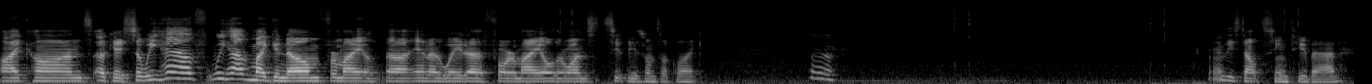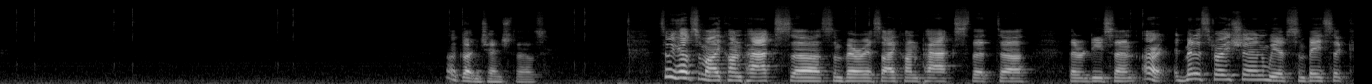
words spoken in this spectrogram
icons. Okay, so we have we have my GNOME for my uh, Anoeta for my older ones. Let's see what these ones look like. Huh. these don't seem too bad. I'll go ahead and change those. So we have some icon packs, uh, some various icon packs that uh, that are decent. All right, administration, we have some basic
